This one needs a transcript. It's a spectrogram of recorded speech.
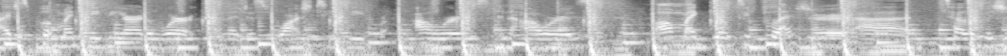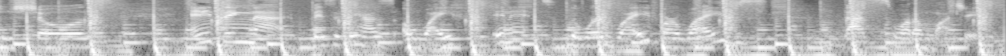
I just put my DVR to work and I just watch TV for hours and hours. All my guilty pleasure uh, television shows, anything that basically has a wife in it, the word wife or wives, that's what I'm watching.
